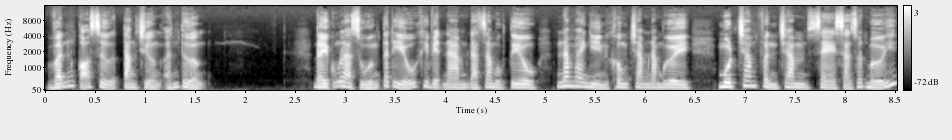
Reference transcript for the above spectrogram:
vẫn có sự tăng trưởng ấn tượng. Đây cũng là xu hướng tất yếu khi Việt Nam đặt ra mục tiêu năm 2050, 100% xe sản xuất mới,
